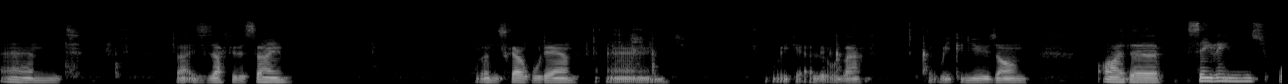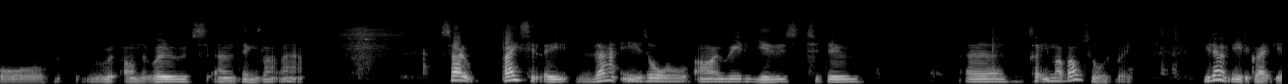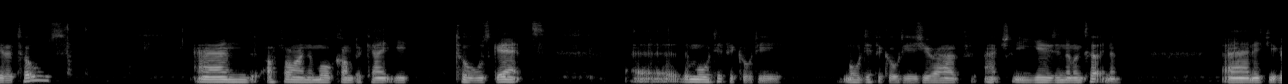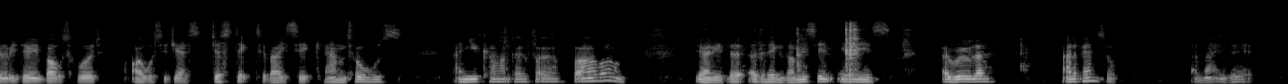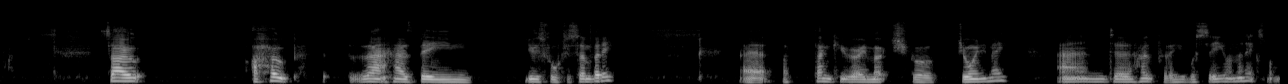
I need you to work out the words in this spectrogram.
and that is exactly the same. Run the scalpel down and we get a little lath that we can use on either ceilings or on the roofs and things like that. So basically that is all I really use to do uh, cutting my balsa wood with. You don't need a great deal of tools and I find the more complicated tools get uh, the more difficulty more difficulties you have actually using them and cutting them and if you're going to be doing balsa wood I would suggest just stick to basic hand tools and you can't go far, far wrong. The only th other things I'm missing is a ruler and a pencil. And that is it. So I hope that has been useful to somebody. Uh, I thank you very much for joining me and uh, hopefully we'll see you on the next one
